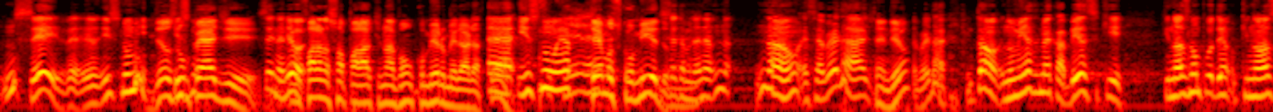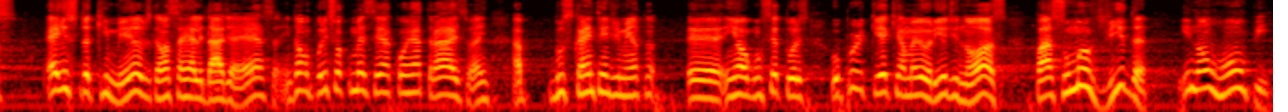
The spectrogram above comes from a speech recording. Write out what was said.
Não sei, velho. Isso não me. Deus não isso pede. Você entendeu? Não fala na sua palavra que nós vamos comer o melhor da É, terra. isso não é. Temos comido? Você tá me entendendo? Não, essa é a verdade. Entendeu? É verdade. Então, não me entra na minha cabeça que, que nós não podemos, que nós é isso daqui mesmo, que a nossa realidade é essa. Então, por isso que eu comecei a correr atrás, a, buscar entendimento eh, em alguns setores. O porquê que a maioria de nós passa uma vida e não rompe.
